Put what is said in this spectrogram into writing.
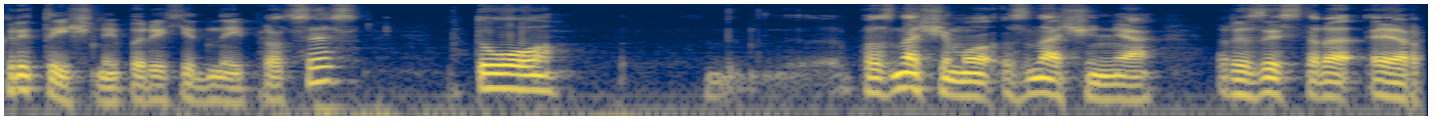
критичний перехідний процес, то позначимо значення резистора R,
